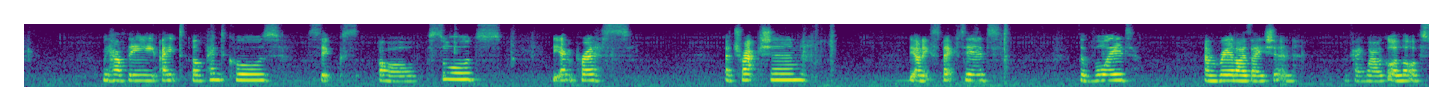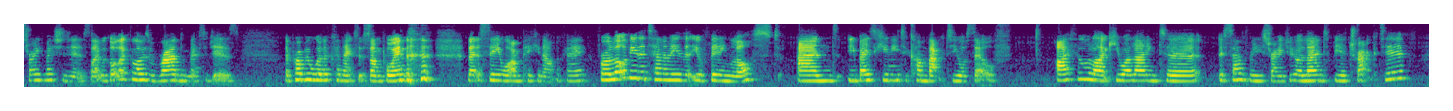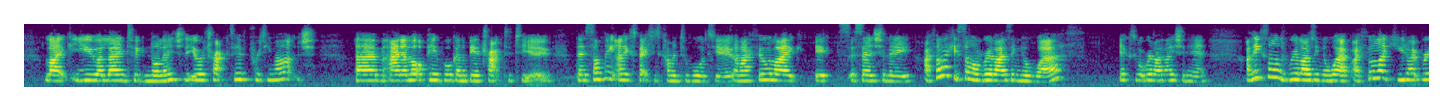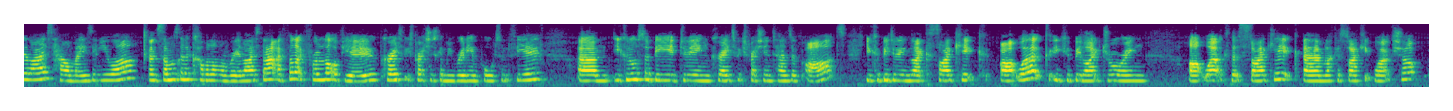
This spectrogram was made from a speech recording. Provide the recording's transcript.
We have the Eight of Pentacles, Six of Swords, the Empress, Attraction, the Unexpected, the Void, and Realization. Okay, wow, we've got a lot of strange messages. Like, we've got like loads of random messages they're probably going to connect at some point. Let's see what I'm picking up, okay? For a lot of you, they're telling me that you're feeling lost and you basically need to come back to yourself. I feel like you are learning to, it sounds really strange, you are learning to be attractive. Like you are learning to acknowledge that you're attractive pretty much. Um, and a lot of people are going to be attracted to you there's something unexpected coming towards you and I feel like it's essentially I feel like it's someone realizing your worth yeah, because we've got realisation here. I think someone's realising your worth. I feel like you don't realise how amazing you are and someone's going to come along and realise that. I feel like for a lot of you, creative expression is going to be really important for you. Um, you could also be doing creative expression in terms of art. You could be doing like psychic artwork. You could be like drawing artwork that's psychic, um, like a psychic workshop.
